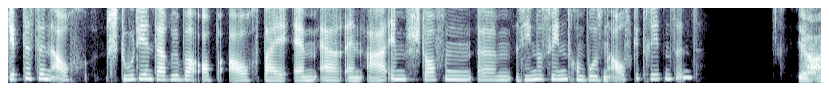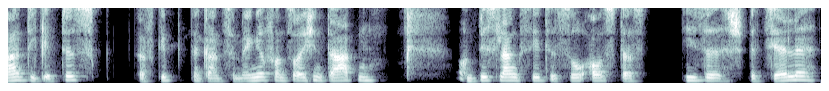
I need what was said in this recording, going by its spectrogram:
Gibt es denn auch Studien darüber, ob auch bei mRNA-Impfstoffen ähm, Sinusvenenthrombosen aufgetreten sind? Ja, die gibt es. Es gibt eine ganze Menge von solchen Daten. Und bislang sieht es so aus, dass diese spezielle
